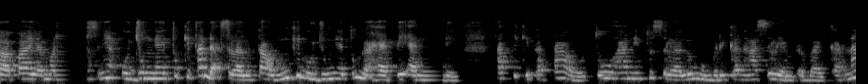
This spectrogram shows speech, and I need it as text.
apa ya maksudnya ujungnya itu kita tidak selalu tahu. Mungkin ujungnya itu nggak happy ending. Tapi kita tahu Tuhan itu selalu memberikan hasil yang terbaik. Karena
